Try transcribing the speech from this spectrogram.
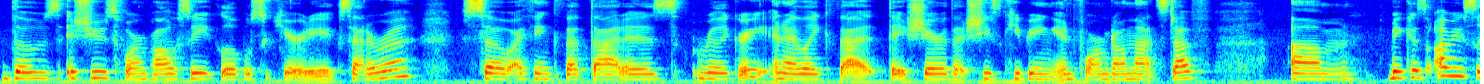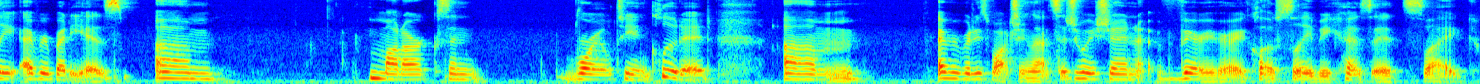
those issues foreign policy global security etc so i think that that is really great and i like that they share that she's keeping informed on that stuff um, because obviously everybody is, um, monarchs and royalty included. Um, everybody's watching that situation very, very closely because it's like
